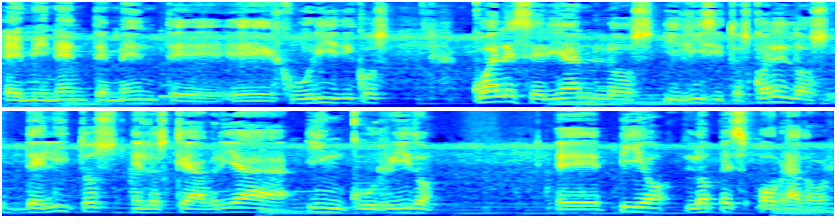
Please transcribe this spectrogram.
eminentemente eh, jurídicos, ¿cuáles serían los ilícitos, cuáles los delitos en los que habría incurrido eh, Pío López Obrador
